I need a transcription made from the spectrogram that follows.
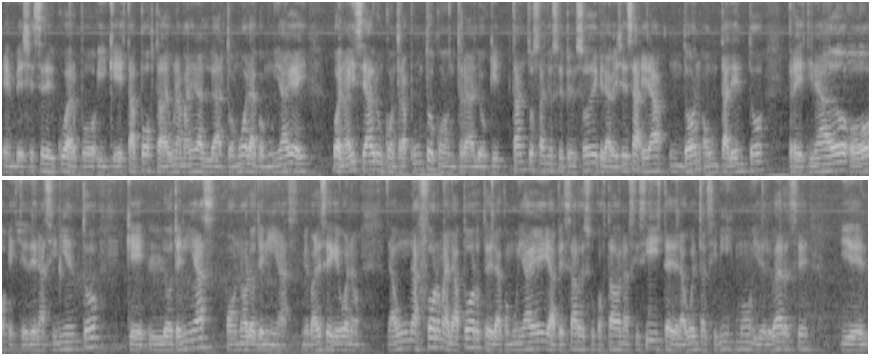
embellecer el cuerpo y que esta posta de alguna manera la tomó la comunidad gay, bueno, ahí se abre un contrapunto contra lo que tantos años se pensó de que la belleza era un don o un talento predestinado o este, de nacimiento que lo tenías o no lo tenías. Me parece que, bueno, de alguna forma el aporte de la comunidad gay, a pesar de su costado narcisista y de la vuelta al sí mismo y del verse y del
